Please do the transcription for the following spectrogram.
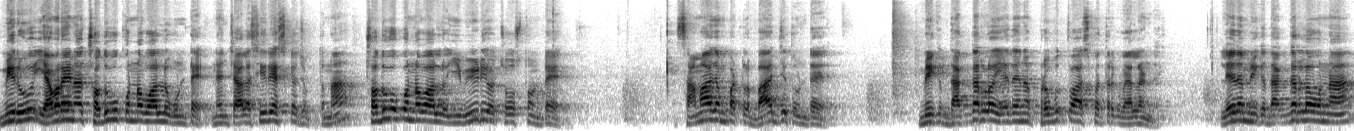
మీరు ఎవరైనా చదువుకున్న వాళ్ళు ఉంటే నేను చాలా సీరియస్గా చెప్తున్నా చదువుకున్న వాళ్ళు ఈ వీడియో చూస్తుంటే సమాజం పట్ల బాధ్యత ఉంటే మీకు దగ్గరలో ఏదైనా ప్రభుత్వ ఆసుపత్రికి వెళ్ళండి. లేదా మీకు దగ్గరలో ఉన్న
